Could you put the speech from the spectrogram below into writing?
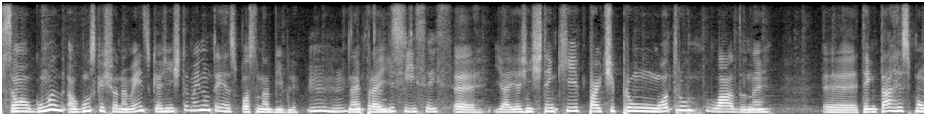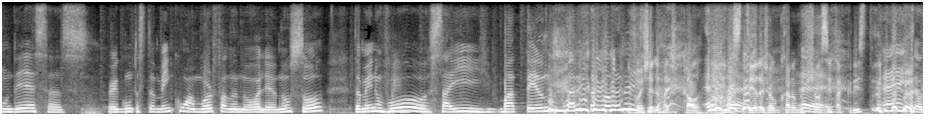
são alguma, alguns questionamentos que a gente também não tem resposta na Bíblia, uhum, né, para isso. difíceis. É, e aí a gente tem que partir para um outro lado, né? É, tentar responder essas perguntas também com amor, falando, olha, eu não sou, também não vou uhum. sair batendo no cara que tá falando isso. Evangelho radical, dá uma rasteira, joga o cara no é. chão, aceita Cristo. É, então,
